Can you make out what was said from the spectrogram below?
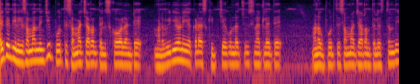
అయితే దీనికి సంబంధించి పూర్తి సమాచారం తెలుసుకోవాలంటే మన వీడియోని ఎక్కడ స్కిప్ చేయకుండా చూసినట్లయితే మనకు పూర్తి సమాచారం తెలుస్తుంది.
